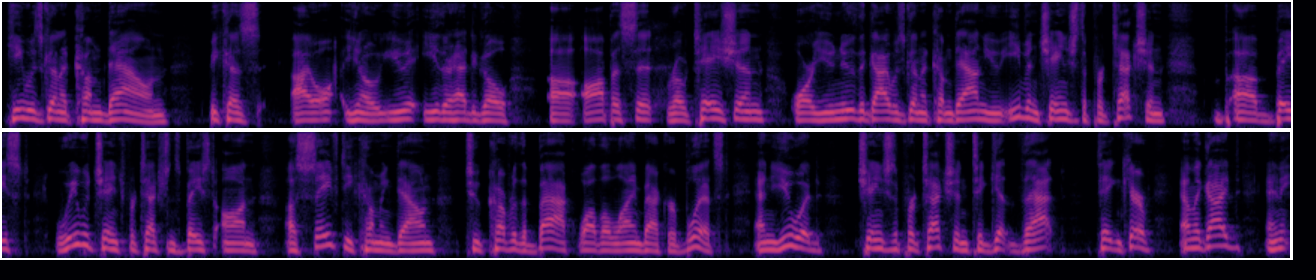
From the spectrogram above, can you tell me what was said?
he was going to come down because I, you know, you either had to go uh, opposite rotation or you knew the guy was going to come down. You even changed the protection uh, based. We would change protections based on a safety coming down to cover the back while the linebacker blitzed, and you would change the protection to get that taken care of. And the guy and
